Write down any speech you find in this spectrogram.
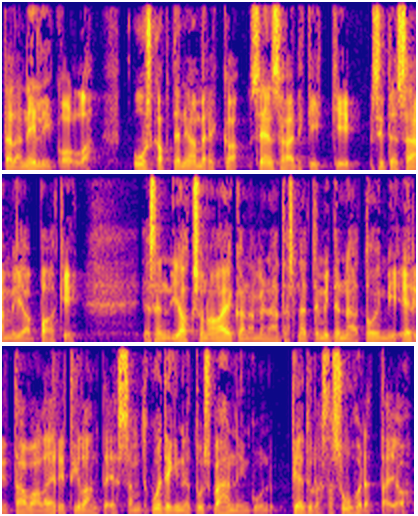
tällä nelikolla, uusi kapteeni Amerikka, sen sidekikki, sitten Sam ja Paki. Ja sen jakson aikana me nähtäisiin näette, miten nämä toimii eri tavalla eri tilanteissa, mutta kuitenkin ne tulisi vähän niin kuin tietynlaista suhdetta jo,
